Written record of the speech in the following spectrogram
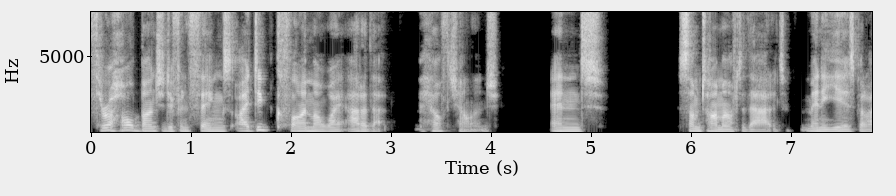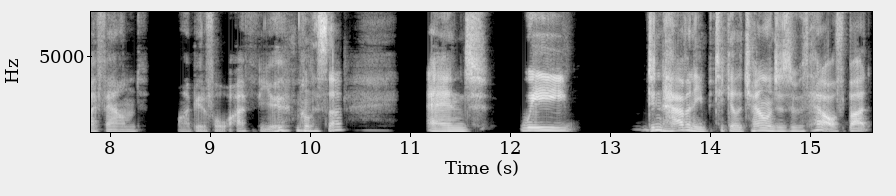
through a whole bunch of different things, I did climb my way out of that health challenge. And sometime after that, it took many years, but I found my beautiful wife, you, Melissa. And we didn't have any particular challenges with health, but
